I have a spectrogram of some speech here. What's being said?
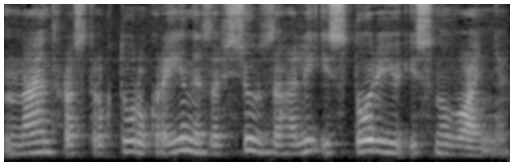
на інфраструктуру країни за всю взагалі історію існування.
